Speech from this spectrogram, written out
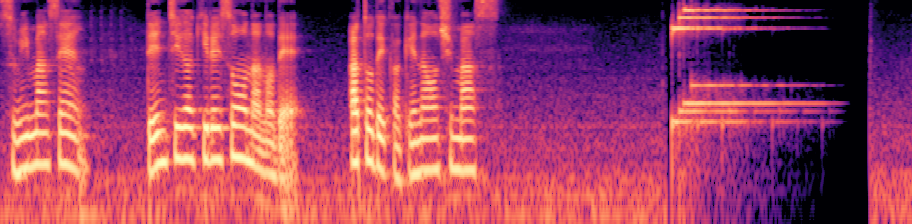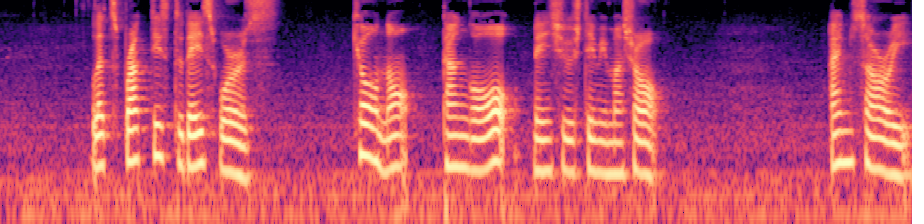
すみません。電池が切れそうなので、後でかけ直します。Let's practice today's words. 今日の単語を練習してみましょう。I'm sorry.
